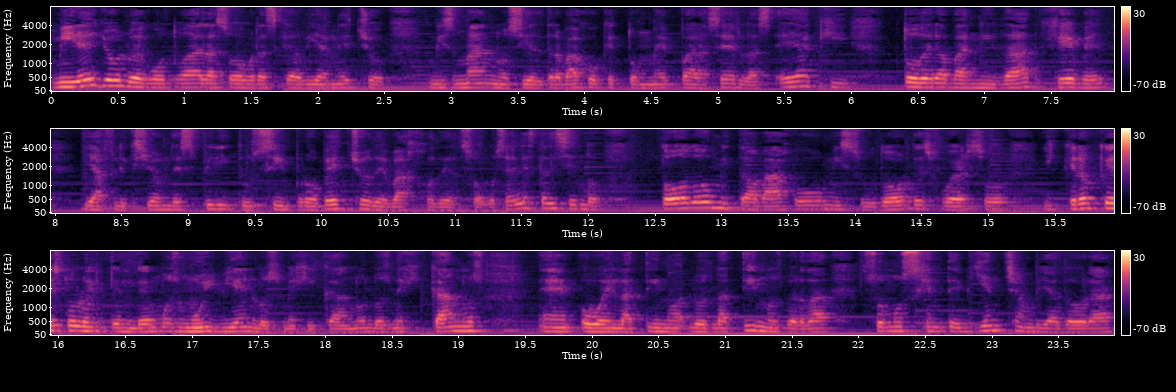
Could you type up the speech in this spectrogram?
Miré yo luego todas las obras que habían hecho mis manos y el trabajo que tomé para hacerlas. He aquí, todo era vanidad, Hebel y aflicción de espíritu sin provecho debajo del sol. O sea, él está diciendo, todo mi trabajo, mi sudor de esfuerzo, y creo que esto lo entendemos muy bien los mexicanos. Los mexicanos eh, o el latino, los latinos, ¿verdad? Somos gente bien chambeadora.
